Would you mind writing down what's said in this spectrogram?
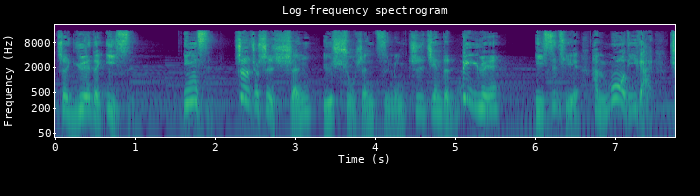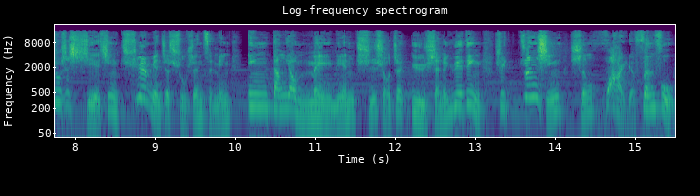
这约的意思，因此这就是神与属神子民之间的立约。以斯帖和莫底改就是写信劝勉这属神子民，应当要每年持守这与神的约定，去遵行神话语的吩咐。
